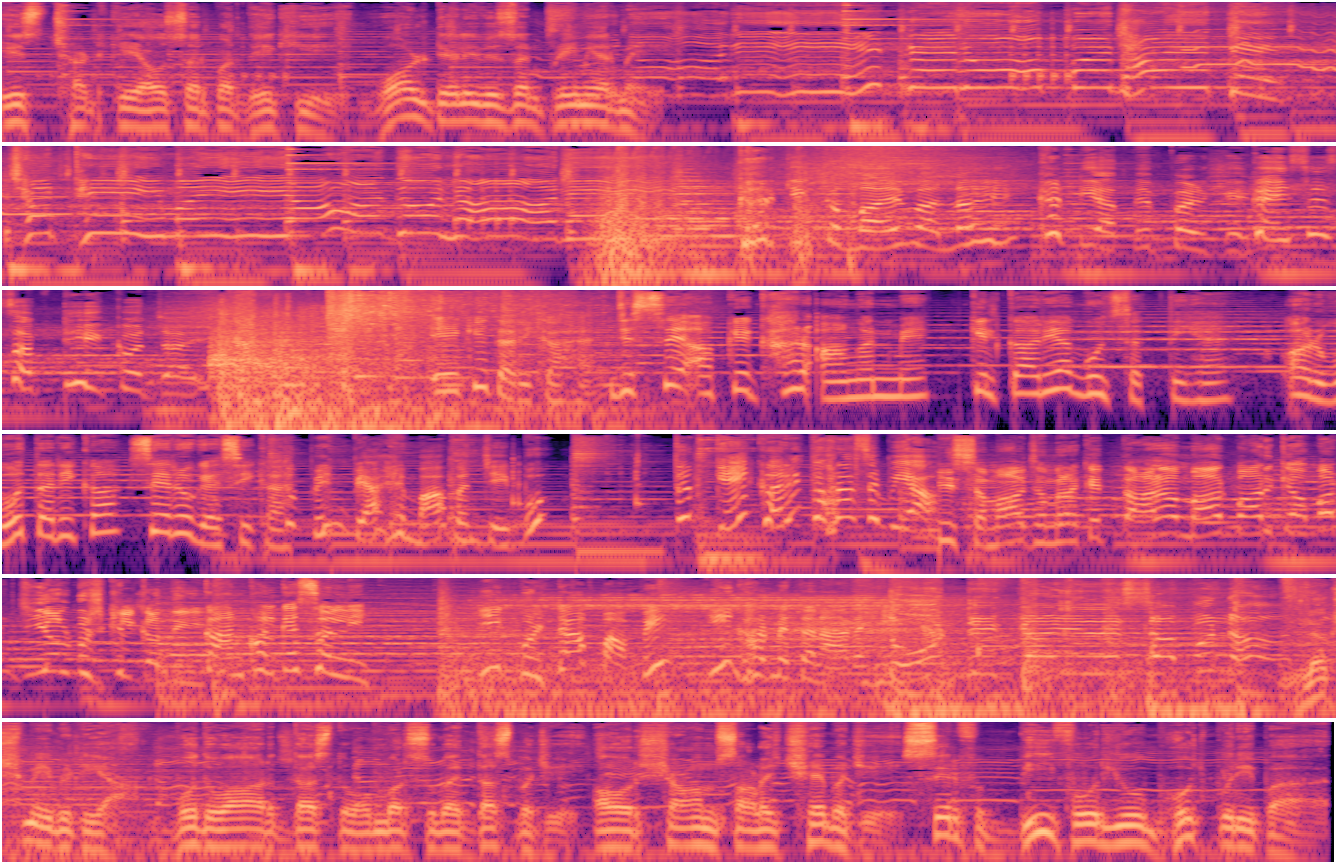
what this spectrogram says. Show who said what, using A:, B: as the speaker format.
A: इस छठ के अवसर पर देखिए वर्ल्ड टेलीविज़न प्रीमियर में।
B: के के छठी मैया दुलारी।
C: घर की कमाए वाला है खटिया पे पड़ के कैसे सब ठीक हो जाए?
D: एक ही तरीका है जिससे आपके घर आँगन में किलकारियाँ गूंज सकती हैं और वो तरीका सेरोगेसी का।
C: तू बिन ब्याहे माँ बन जेबू। तू के करी तोहरा से बिया?
E: इस समाज हमरा के तारा मार मार के हमार जियल मुश्किल कर दी।
D: कान खोल के सुन ली। ये उल्टा पापी ये घर में तना रही।
A: लक्ष्मी बिटिया बुधवार 10 नवंबर सुबह 10 बजे और शाम साढ़े छह बजे सिर्फ़ बी फोर यू भोजपुरी पर।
